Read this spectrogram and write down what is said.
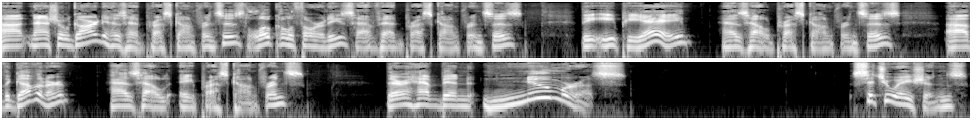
uh, National Guard has had press conferences, local authorities have had press conferences, the EPA has held press conferences, uh, the governor has held a press conference. There have been numerous situations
